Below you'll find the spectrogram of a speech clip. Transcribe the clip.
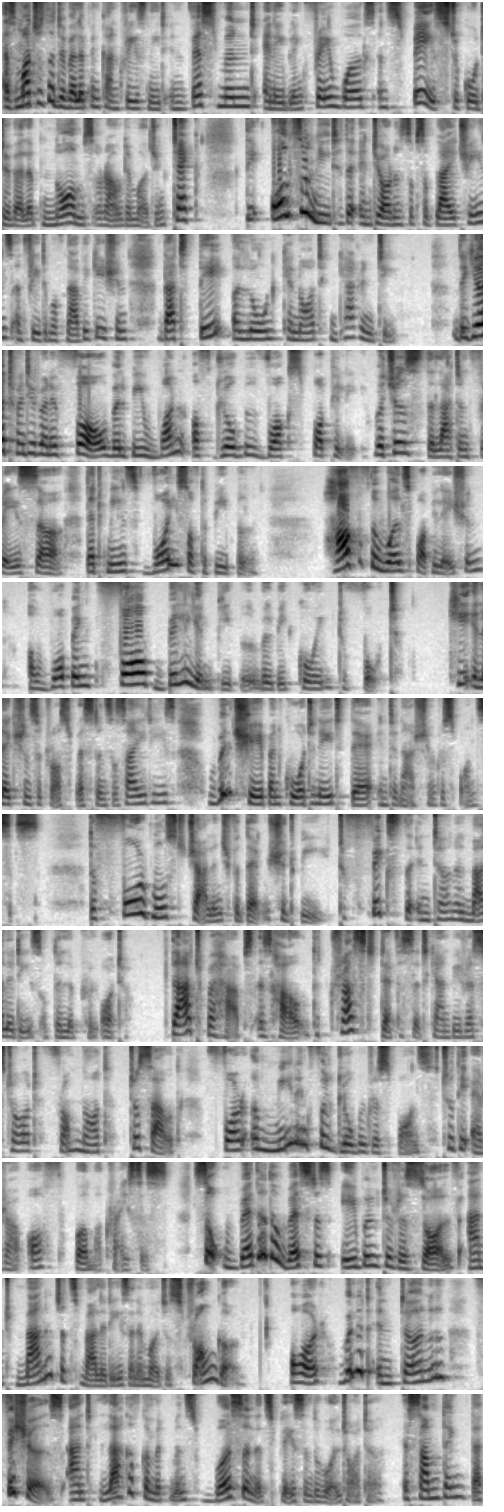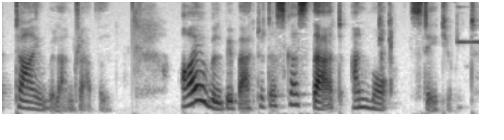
As much as the developing countries need investment, enabling frameworks, and space to co-develop norms around emerging tech, they also need the endurance of supply chains and freedom of navigation that they alone cannot guarantee. The year 2024 will be one of global vox populi, which is the Latin phrase uh, that means voice of the people. Half of the world's population, a whopping 4 billion people, will be going to vote. Key elections across Western societies will shape and coordinate their international responses the foremost challenge for them should be to fix the internal maladies of the liberal order. That perhaps is how the trust deficit can be restored from north to south for a meaningful global response to the era of perma crisis. So whether the West is able to resolve and manage its maladies and emerge stronger, or will its internal fissures and lack of commitments worsen its place in the world order is something that time will unravel. I will be back to discuss that and more. Stay tuned.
